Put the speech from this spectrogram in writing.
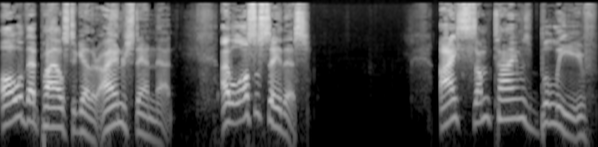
All of that piles together. I understand that. I will also say this I sometimes believe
